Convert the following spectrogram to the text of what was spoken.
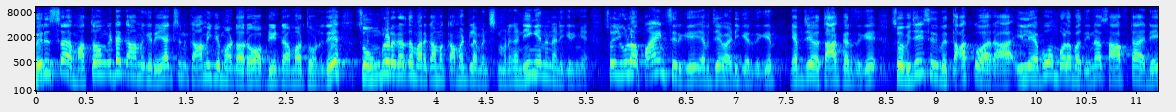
பெருசாக மற்றவங்ககிட்ட காமிக்க ரியாக்ஷன் காமிக்க மாட்டாரோ அப்படின்ற மாதிரி தோணுது. ஸோ உங்களோட கருத்தை மறக்காம கமெண்ட்ல மென்ஷன் பண்ணுங்க. நீங்க என்ன நினைக்கிறீங்க? ஸோ இவ்வளோ பாயிண்ட்ஸ் இருக்கு எஃப்ஜே அடிக்கிறதுக்கு எஃப்ஜே தாக்குறதுக்கு. ஸோ விஜய் சேதுபதி தாக்குவாரா? இல்லை எப்பவும் போல பார்த்தீங்கன்னா சாஃப்டா டே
